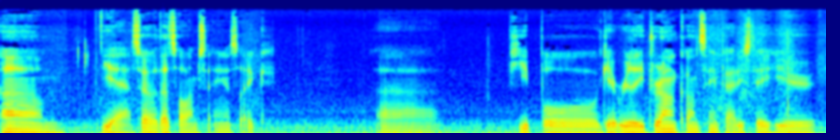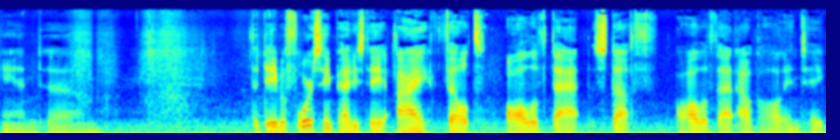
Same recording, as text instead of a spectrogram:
Um, yeah, so that's all I'm saying. It's like uh, people get really drunk on St. Patty's Day here, and um, the day before St. Patty's Day, I felt all of that stuff, all of that alcohol intake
